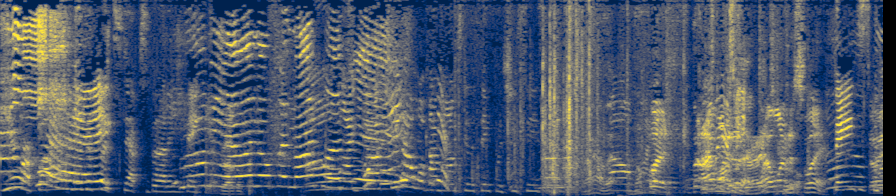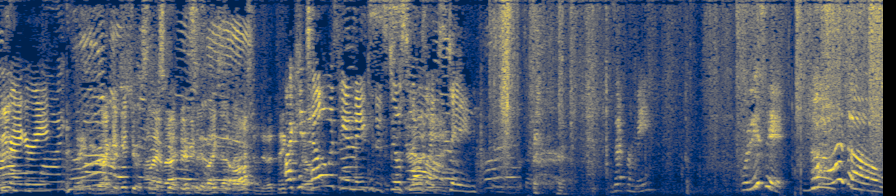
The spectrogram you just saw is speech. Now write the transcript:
That's fine. You are following in Yay. the footsteps, buddy. Thank you. Oh Oh my God! You know what my mom's gonna think when she sees this. Wow, that, Oh my But, but I wanted, Right. to, I wanted to slay. Thanks, So I did- Gregory. Oh, my I could get you a slab, but I This figured is, you like that. awesome, dude. Thank I you can so tell it was handmade because it still smells like stain. Is that for me? What is it? What though?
